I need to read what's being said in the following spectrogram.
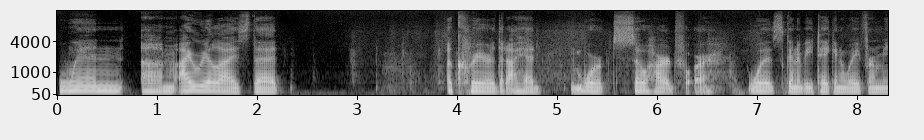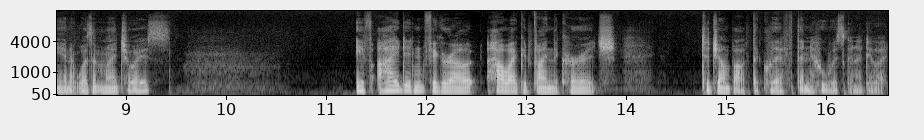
when um, I realized that a career that I had worked so hard for was going to be taken away from me and it wasn't my choice. If I didn't figure out how I could find the courage to jump off the cliff, then who was going to do it?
